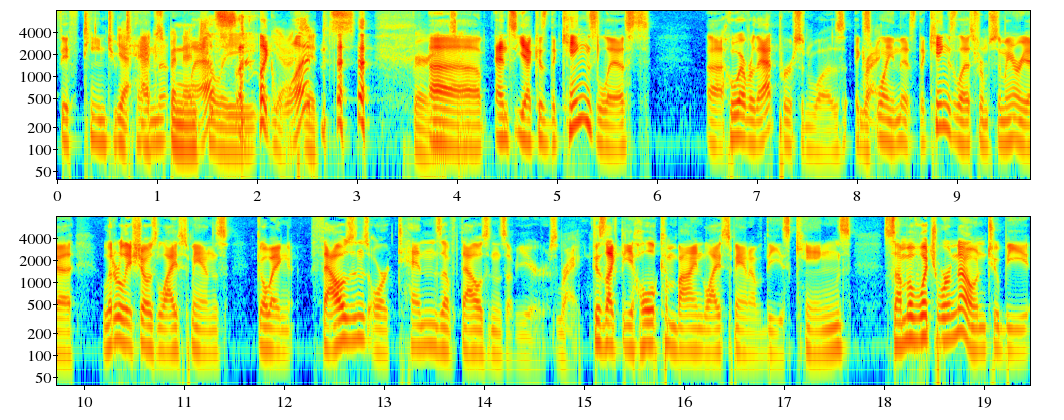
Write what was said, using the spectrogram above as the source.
15 to yeah, 10 less. exponentially. like yeah, what? It's very. Uh, and yeah, because the King's List, uh, whoever that person was, explain this. The King's List from Sumeria literally shows lifespans going thousands or tens of thousands of years. Right. Because like the whole combined lifespan of these kings, some of which were known to be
